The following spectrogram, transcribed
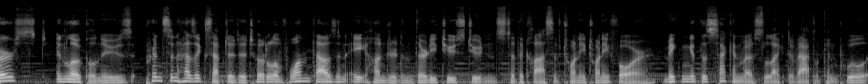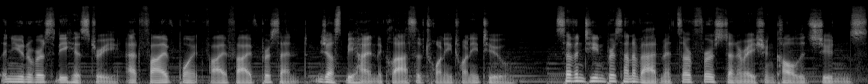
First, in local news, Princeton has accepted a total of 1,832 students to the class of 2024, making it the second most selective applicant pool in university history at 5.55%, just behind the class of 2022. 17% of admits are first generation college students.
